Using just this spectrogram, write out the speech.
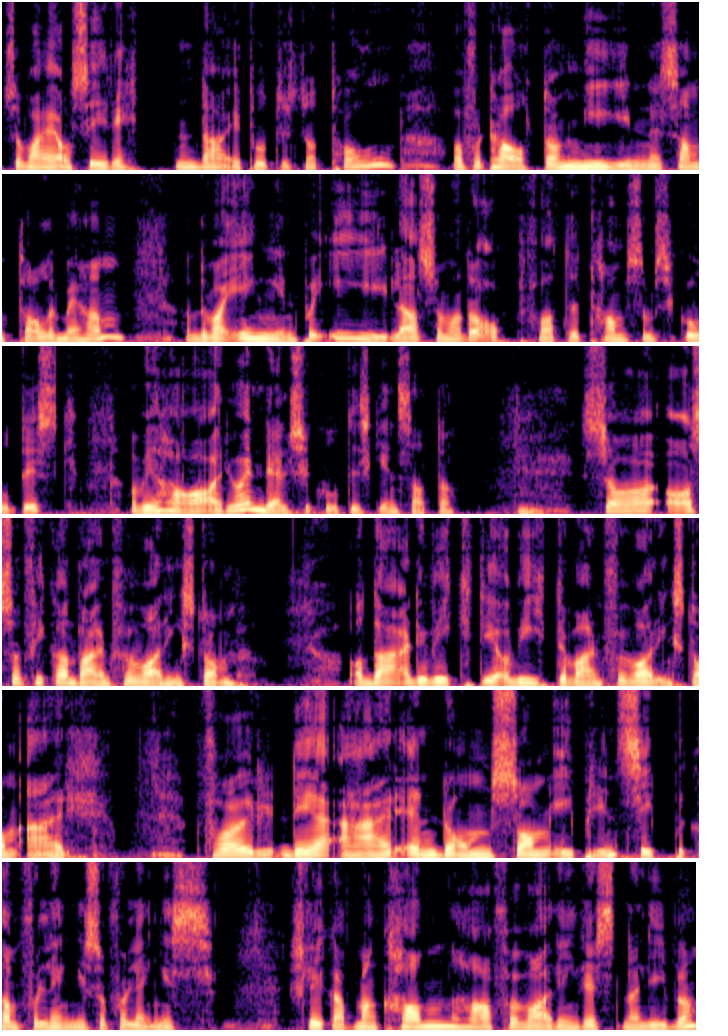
Så var jeg også i retten da i 2012 og fortalte om mine samtaler med ham. Og det var ingen på Ila som hadde oppfattet ham som psykotisk. Og vi har jo en del psykotiske innsatte. Så, og så fikk han da en forvaringsdom. Og da er det viktig å vite hva en forvaringsdom er. For det er en dom som i prinsippet kan forlenges og forlenges. Slik at man kan ha forvaring resten av livet.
